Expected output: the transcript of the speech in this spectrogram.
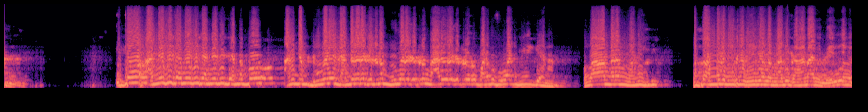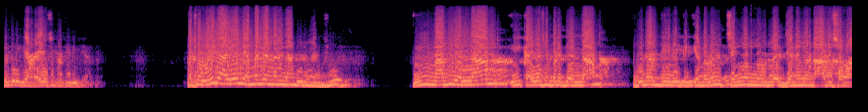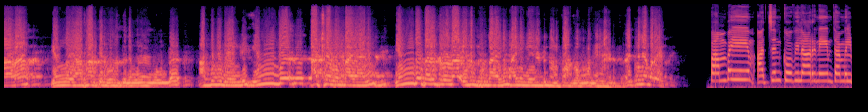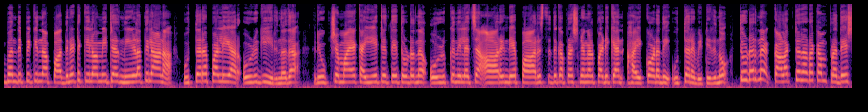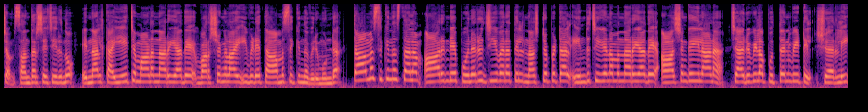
ഇപ്പോ അന്വേഷിച്ച് അന്വേഷിച്ച് അന്വേഷിച്ച് ചെന്നപ്പോ അതിന്റെ മുകളിൽ രണ്ടു നില കെട്ടണം മൂന്നര കെട്ടണം നാല് നില കെട്ടണം ഒക്കെ പണിത് സുഖമായിട്ട് ജീവിക്കുകയാണ്. ഒന്നാന്തരം തരം നദി. പത്ത് അമ്പത് മീറ്റർ വീതിയുള്ള നദി കാണാനില്ല. എല്ലാം എടുത്തിരിക്കുകയാണ് കൈവശപ്പെടുത്തിയിരിക്കുകയാണ്. പക്ഷെ ഒരു കാര്യം എം എൽ എ എന്നതിൽ ഞാൻ തീരുമാനിച്ചു. ഈ നദിയെല്ലാം ഈ കൈവശപ്പെടുത്തിയെല്ലാം പുനർജീവിപ്പിക്കേണ്ടത് ചെങ്ങന്നൂരിലെ ജനങ്ങളുടെ ആവശ്യമാണ് എന്ന യാഥാർത്ഥ്യ ബോധത്തിന് മുന്നിൽ നിന്നുകൊണ്ട് അതിനുവേണ്ടി എന്ത് ആക്ഷേപം ഉണ്ടായാലും എന്ത് തരത്തിലുള്ള എതിർപ്പുണ്ടായാലും അതിനെ നേരിട്ട് നടപ്പാക്കണമെന്ന് തീരുമാനമെടുത്തു ഇപ്പൊ ഞാൻ പറയുന്നു. പമ്പയെയും അച്ഛൻ കോവിലാറിനെയും തമ്മിൽ ബന്ധിപ്പിക്കുന്ന പതിനെട്ട് കിലോമീറ്റർ നീളത്തിലാണ് ഉത്തരപ്പള്ളിയാർ ഒഴുകിയിരുന്നത്. രൂക്ഷമായ കയ്യേറ്റത്തെ തുടർന്ന് ഒഴുക്ക് നിലച്ച ആറിന്റെ പാരിസ്ഥിതിക പ്രശ്നങ്ങൾ പഠിക്കാൻ ഹൈക്കോടതി ഉത്തരവിട്ടിരുന്നു. തുടർന്ന് കളക്ടറടക്കം പ്രദേശം സന്ദർശിച്ചിരുന്നു. എന്നാൽ കയ്യേറ്റമാണെന്നറിയാതെ വർഷങ്ങളായി ഇവിടെ താമസിക്കുന്നവരുമുണ്ട്. താമസിക്കുന്ന സ്ഥലം ആറിന്റെ പുനരുജ്ജീവനത്തിൽ നഷ്ടപ്പെട്ടാൽ എന്ത് ചെയ്യണമെന്നറിയാതെ ആശങ്കയിലാണ് ചരുവിള പുത്തൻ വീട്ടിൽ ഷെർലി.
